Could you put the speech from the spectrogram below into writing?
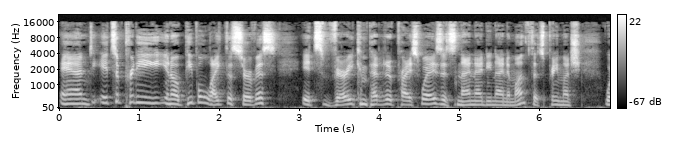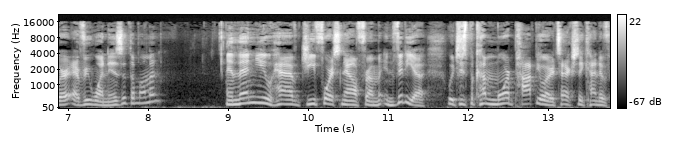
And it's a pretty, you know, people like the service. It's very competitive price wise. It's $9.99 a month. That's pretty much where everyone is at the moment. And then you have GeForce Now from NVIDIA, which has become more popular. It's actually kind of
